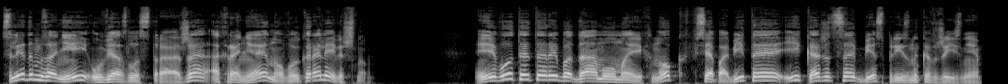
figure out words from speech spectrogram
Следом за ней увязла стража, охраняя новую королевишну. И вот эта рыба-дама у моих ног, вся побитая и, кажется, без признаков жизни.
